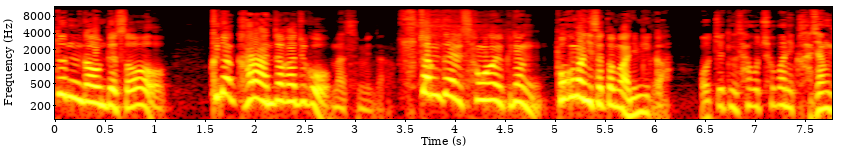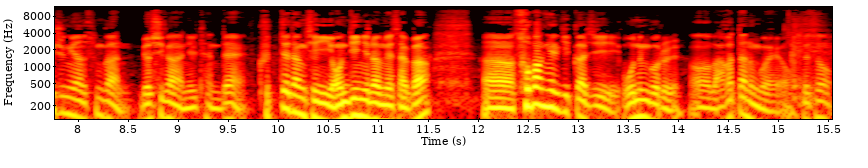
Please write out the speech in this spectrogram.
뜬 가운데서 그냥 가라앉아가지고 맞습니다. 수장될 상황을 그냥 보고만 있었던 거 아닙니까? 어쨌든 사고 초반이 가장 중요한 순간 몇 시간일 텐데 그때 당시에 이 언딘이라는 회사가 어, 소방 헬기까지 오는 거를 어, 막았다는 거예요. 그래서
